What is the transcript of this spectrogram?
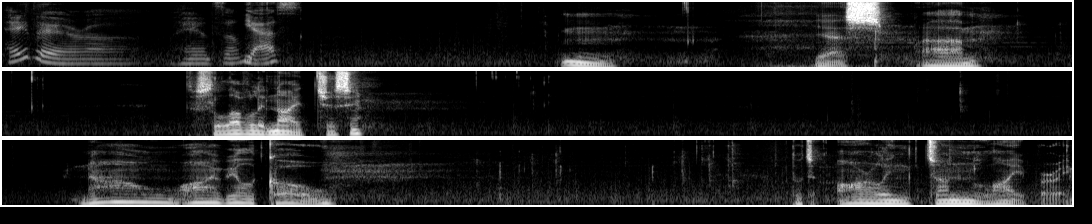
Hey there, uh, handsome. Yes? Hmm. Yes. Um, it was a lovely night, Jesse. Now I will go to the Arlington Library.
